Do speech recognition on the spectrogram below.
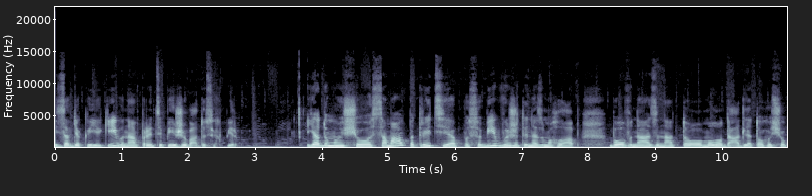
завдяки якій вона, в принципі, і жива до сих пір. Я думаю, що сама Патриція по собі вижити не змогла б, бо вона занадто молода для того, щоб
